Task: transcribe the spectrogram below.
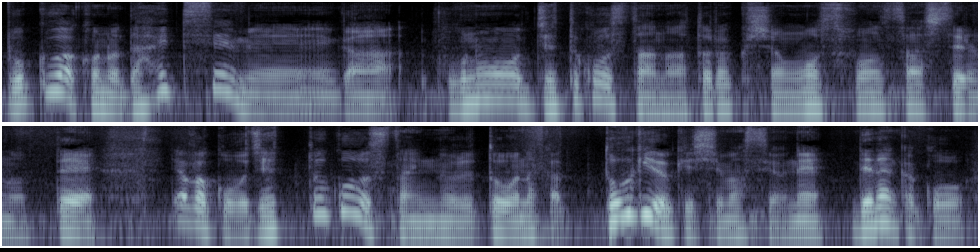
僕はこの第一生命が、このジェットコースターのアトラクションをスポンサーしてるのって、やっぱこう、ジェットコースターに乗ると、なんかドキドキしますよね。で、なんかこう、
